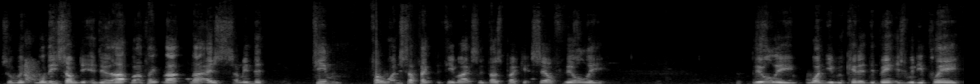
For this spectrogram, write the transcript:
So we, we'll need somebody to do that. But I think that that is, I mean, the team for once, I think the team actually does pick itself. The only the only one you would kind of debate is would he play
